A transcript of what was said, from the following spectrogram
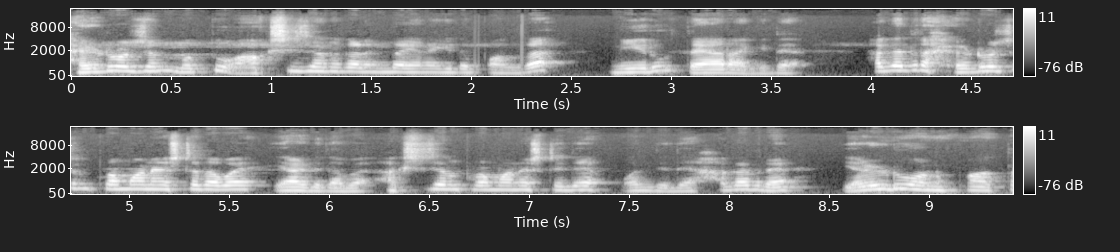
ಹೈಡ್ರೋಜನ್ ಮತ್ತು ಆಕ್ಸಿಜನ್ಗಳಿಂದ ಏನಾಗಿದೆಪ್ಪ ಅಂದ್ರೆ ನೀರು ತಯಾರಾಗಿದೆ. ಹಾಗಾದ್ರೆ ಹೈಡ್ರೋಜನ್ ಪ್ರಮಾಣ ಎಷ್ಟಿದಾವೆ? ಎರಡು ಇದಾವೆ ಆಕ್ಸಿಜನ್ ಪ್ರಮಾಣ ಎಷ್ಟಿದೆ? ಒಂದಿದೆ. ಹಾಗಾದ್ರೆ ಎರಡು ಅನುಪಾತ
